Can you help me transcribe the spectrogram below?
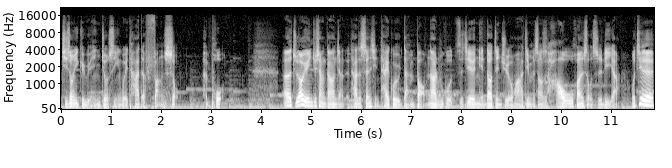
其中一个原因就是因为他的防守很破。呃，主要原因就像刚刚讲的，他的身形太过于单薄。那如果直接粘到进去的话，他基本上是毫无还手之力啊。我记得，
